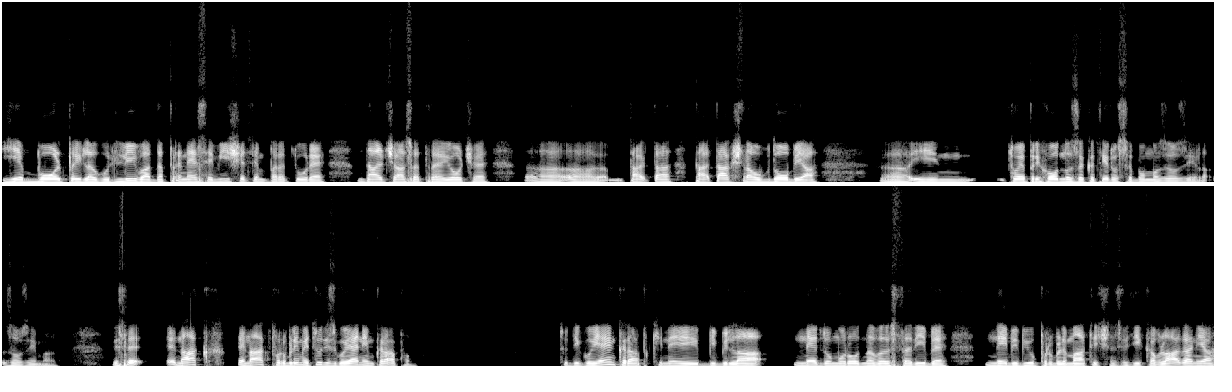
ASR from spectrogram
je bolj prilagodljiva, da prenese više temperature, dalj časa trajajoče, uh, ta, ta, ta, takšna obdobja. Uh, in to je prihodnost, za katero se bomo zauzemali. Veste, enak, enak problem je tudi z gojenim krapom. Tudi gojen krap, ki ne bi bila nedomorodna vrsta ribe, ne bi bil problematičen z vidika vlaganja,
